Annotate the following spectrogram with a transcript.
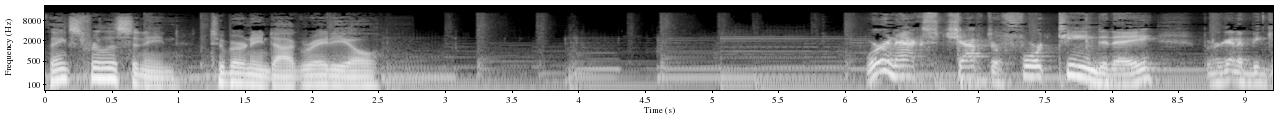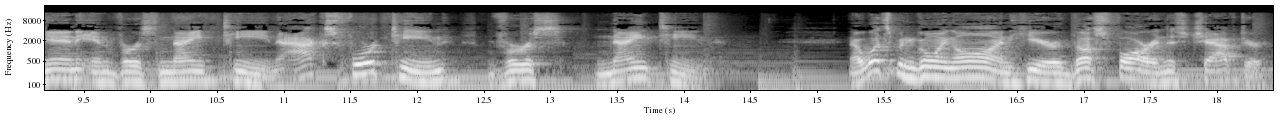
Thanks for listening to Burning Dog Radio. We're in Acts chapter 14 today. We're going to begin in verse 19. Acts 14, verse 19. Now, what's been going on here thus far in this chapter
